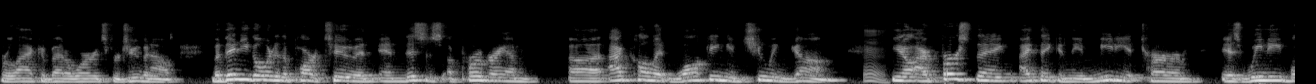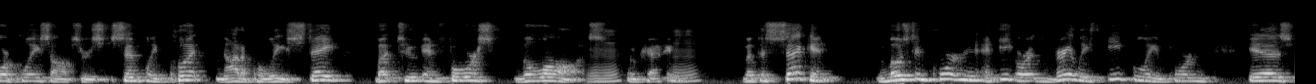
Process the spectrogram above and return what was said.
for lack of better words, for juveniles. But then you go into the part two, and and this is a program. Uh, I call it walking and chewing gum. Mm. You know, our first thing I think in the immediate term is we need more police officers. Simply put, not a police state, but to enforce the laws. Mm-hmm. Okay. Mm-hmm. But the second most important and or at the very least equally important is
